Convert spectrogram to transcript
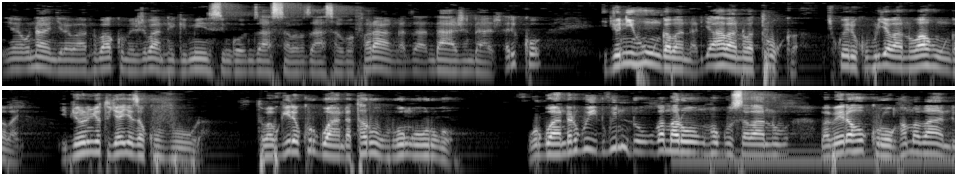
Ngira- ntangira abantu bakomeje bantega iminsi ngo nzasaba nzasaba amafaranga ndaje ndaje. Ariko iryo ni ihungabana ry'aho abantu baturuka. Kikwereka uburyo abantu bahungabanya ibyo rero ni byo tugerageza kuvura. Tubabwire ko u rwanda atari urwo ngurwo. U rw'amaronko gusa abantu baberaho kuronkamo abandi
